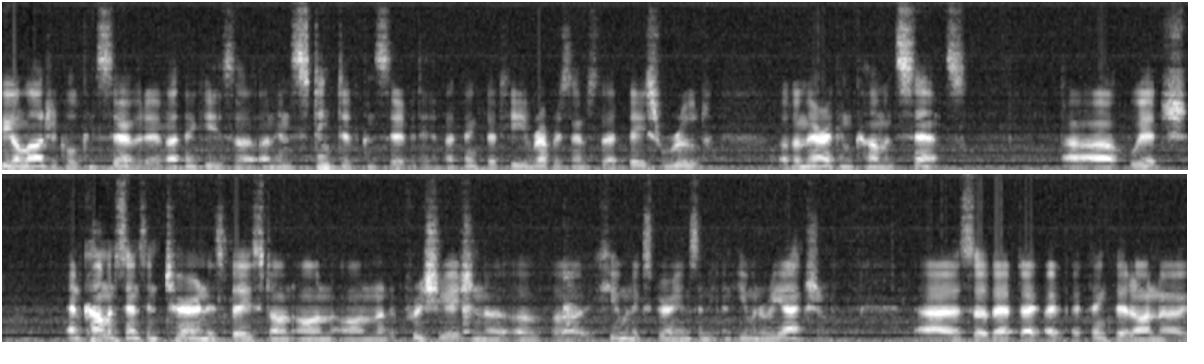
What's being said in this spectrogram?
theological conservative. I think he's a, an instinctive conservative. I think that he represents that base root of American common sense, uh, which, and common sense in turn is based on, on, on an appreciation of, of uh, human experience and, and, human reaction. Uh, so that I, I, think that on uh,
